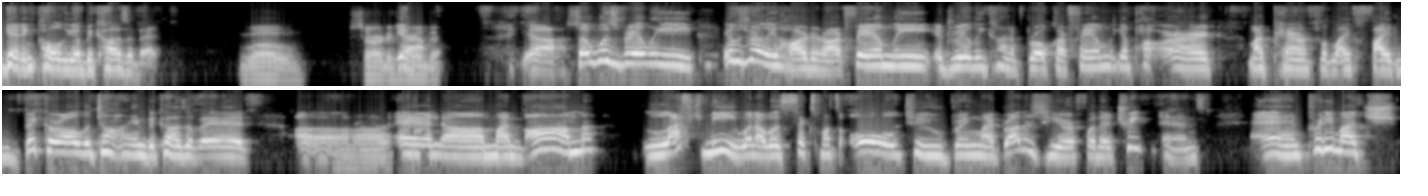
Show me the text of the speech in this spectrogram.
getting polio because of it. Whoa. Sorry to yeah. hear that yeah so it was really it was really hard in our family it really kind of broke our family apart my parents would like fight and bicker all the time because of it uh, and uh, my mom left me when i was six months old to bring my brothers here for their treatments and pretty much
